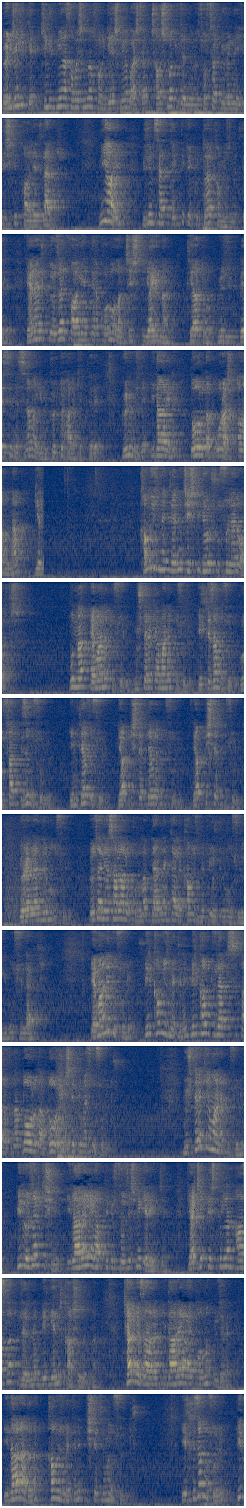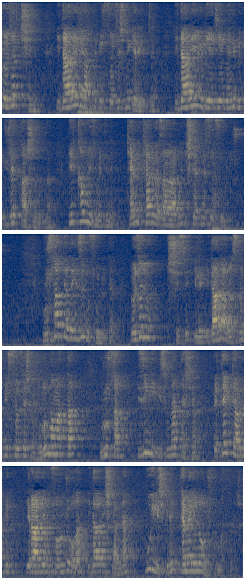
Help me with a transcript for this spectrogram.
öncelikle 2. Dünya Savaşı'ndan sonra gelişmeye başlayan çalışma düzenine ve sosyal güvenliğe ilişkin faaliyetlerdir. Nihayet bilimsel, teknik ve kültürel kamu hizmetleri genellikle özel faaliyetlere konu olan çeşitli yayınlar, tiyatro, müzik, resim ve sinema gibi kültür hareketleri günümüzde idarenin doğrudan uğraş alanına girmektedir. Kamu hizmetlerinin çeşitli görüş usulleri vardır. Bunlar emanet usulü, müşterek emanet usulü, iltizam usulü, ruhsat izin usulü, imtiyaz usulü, yap işlet devlet usulü, yap işlet usulü, görevlendirme usulü, özel yasalarla kurulan derneklerle kamu hizmeti yürütülme usulü gibi usullerdir. Emanet usulü bir kamu hizmetinin bir kamu tüzelkisi tarafından doğrudan doğruya işletilmesi usulüdür. Müşterek emanet usulü bir özel kişinin idareyle yaptığı bir sözleşme gereğince gerçekleştirilen hasılat üzerinden bir gelir karşılığında kar ve zararın idareye ait olmak üzere idare adına kamu hizmetinin işletilme usulüdür. İltizam usulü bir özel kişinin idareyle yaptığı bir sözleşme gereğince idareye ödeyeceği belli bir ücret karşılığında bir kamu hizmetini kendi kar ve zararını işletmesi usulüdür. Ruhsat ya da izin usulünde özel hukuk kişisi ile idare arasında bir sözleşme bulunmamakta, ruhsat, izin gibi isimler taşıyan ve tek yanlı bir iradenin sonucu olan idari işlemler bu ilişkinin temelini oluşturmaktadır.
